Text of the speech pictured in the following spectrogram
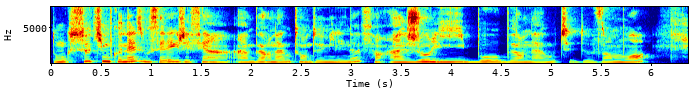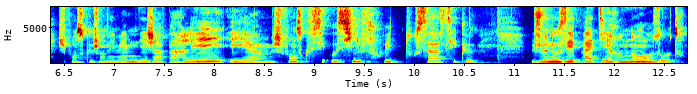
Donc ceux qui me connaissent, vous savez que j'ai fait un, burn-out en 2009, un, joli, beau burn-out de 20 mois. Je pense que j'en ai même déjà parlé et euh, je pense que c'est aussi le fruit de tout ça, c'est que je n'osais pas dire non aux autres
